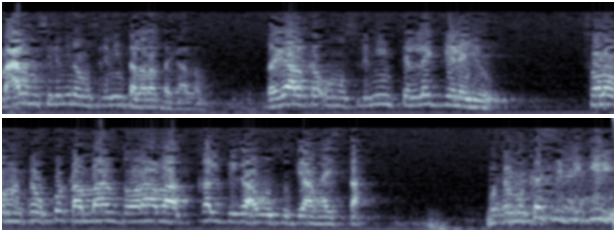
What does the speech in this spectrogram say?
maca almuslimiina muslimiinta lala dagaalamo dagaalka uu muslimiinta la gelayo talow muxuu ku dhammaan doonaabaa qalbiga abuu sufyaan haysta. Wuxuuba ka sii fikiri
